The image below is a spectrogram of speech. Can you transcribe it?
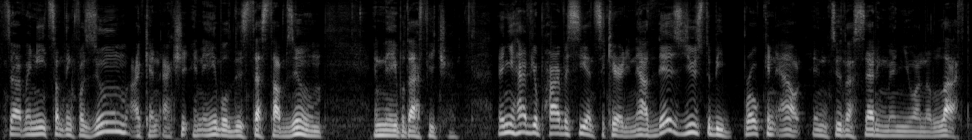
So if i need something for zoom i can actually enable this desktop zoom enable that feature then you have your privacy and security. Now this used to be broken out into the setting menu on the left.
